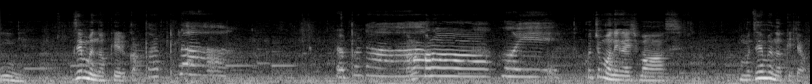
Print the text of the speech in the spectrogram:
いいね全部のっけるかパラパラ。パラパパラパラ。ラもういい。こっちもお願いしますもう全部のっけちゃおう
